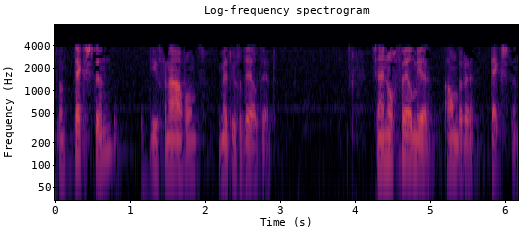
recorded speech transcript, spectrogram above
van teksten die ik vanavond met u gedeeld heb. Er zijn nog veel meer andere teksten.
